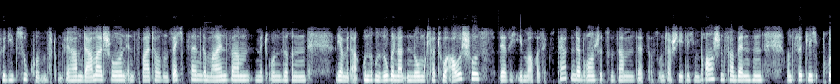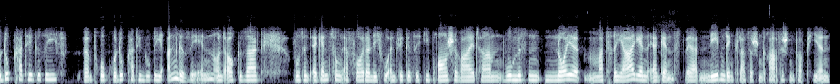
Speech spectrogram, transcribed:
für die Zukunft. Und wir haben damals schon in 2016 gemeinsam mit unseren, ja, mit unserem sogenannten Nomenklaturausschuss, der sich eben auch aus Experten der Branche zusammensetzt, aus unterschiedlichen Branchenverbänden, uns wirklich Produktkategorie äh, pro Produktkategorie angesehen und auch gesagt, wo sind Ergänzungen erforderlich, wo entwickelt sich die Branche weiter, wo müssen neue Materialien ergänzt werden, neben den klassischen grafischen Papieren,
